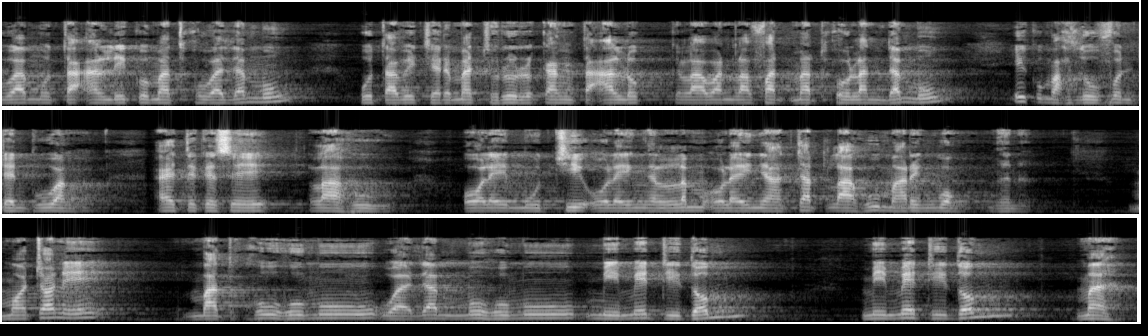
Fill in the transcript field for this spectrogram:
wa muta'alliku madhu wa zammu utawi jar majrur kang ta'aluk kelawan lafat madhulan damu iku mahdzufun den buang. Ayat tegese lahu oleh muji oleh ngelem oleh nyacat lahu maring wong ngono macane madhuhumu wa dhammuhumu mime didom mime mah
